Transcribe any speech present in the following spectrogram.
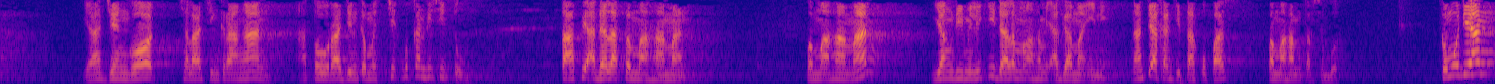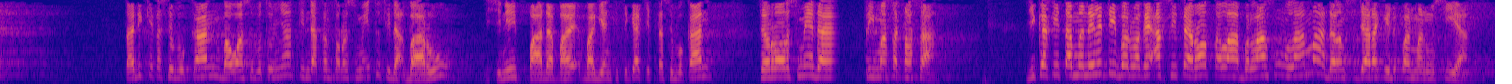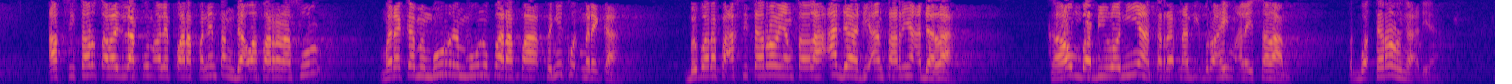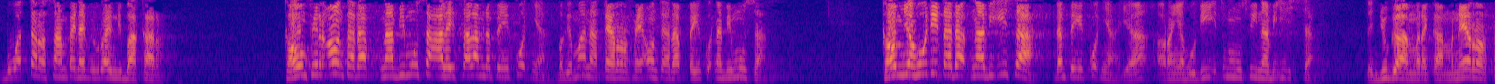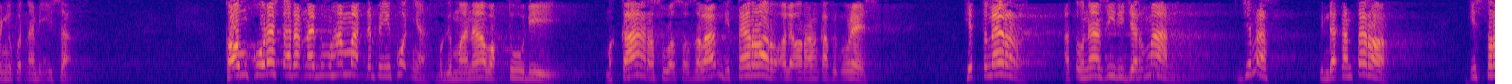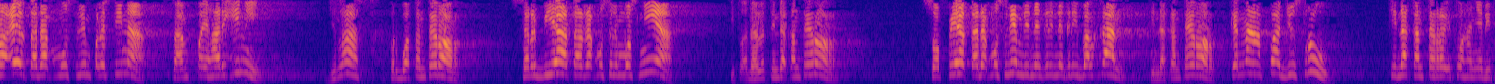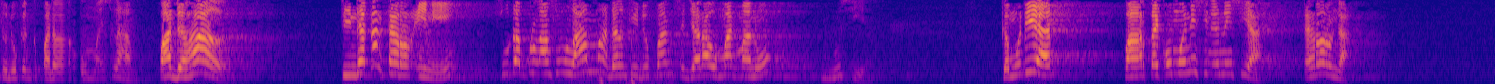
ya jenggot, celah cingkrangan, atau rajin ke masjid, bukan di situ. Tapi adalah pemahaman. Pemahaman yang dimiliki dalam memahami agama ini. Nanti akan kita kupas pemahaman tersebut. Kemudian tadi kita sebutkan bahwa sebetulnya tindakan terorisme itu tidak baru. Di sini pada bagian ketiga kita sebutkan terorisme dari masa kelasa. Jika kita meneliti berbagai aksi teror telah berlangsung lama dalam sejarah kehidupan manusia. Aksi teror telah dilakukan oleh para penentang dakwah para rasul. Mereka memburu dan membunuh para pengikut mereka. Beberapa aksi teror yang telah ada di antaranya adalah kaum Babilonia terhadap Nabi Ibrahim alaihissalam. Berbuat teror nggak dia? Berbuat teror sampai Nabi Ibrahim dibakar. Kaum Fir'aun terhadap Nabi Musa alaihissalam dan pengikutnya. Bagaimana teror Fir'aun terhadap pengikut Nabi Musa? Kaum Yahudi terhadap Nabi Isa dan pengikutnya, ya, orang Yahudi itu memusuhi Nabi Isa dan juga mereka meneror pengikut Nabi Isa. Kaum Quraisy terhadap Nabi Muhammad dan pengikutnya, bagaimana waktu di Mekah Rasulullah SAW diteror oleh orang kafir Quraisy. Hitler atau Nazi di Jerman, jelas tindakan teror. Israel terhadap Muslim Palestina sampai hari ini, jelas perbuatan teror. Serbia terhadap Muslim Bosnia, itu adalah tindakan teror. Soviet terhadap muslim di negeri-negeri Balkan, tindakan teror. Kenapa justru tindakan teror itu hanya dituduhkan kepada umat Islam? Padahal tindakan teror ini sudah berlangsung lama dalam kehidupan sejarah umat manusia. Kemudian Partai Komunis Indonesia, teror enggak?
